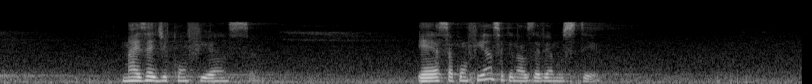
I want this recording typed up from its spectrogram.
mas é de confiança. E é essa confiança que nós devemos ter.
